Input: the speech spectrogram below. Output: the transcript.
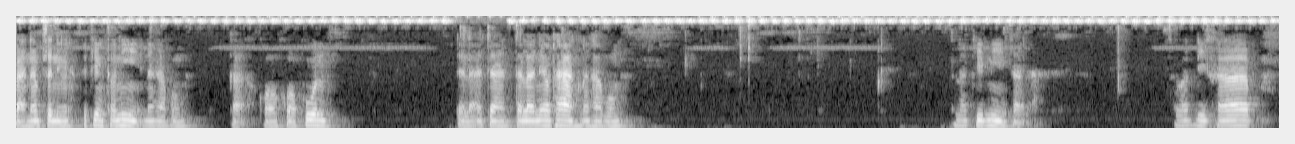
การนำเสนอแต่เพียงเท่านี้นะครับ ผมกะขอขอบคุณแต่ละอาจารย์แต่ละแนวทางนะครับ ผมสำหรับคลิปนี้ก็สวัสดีครับ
